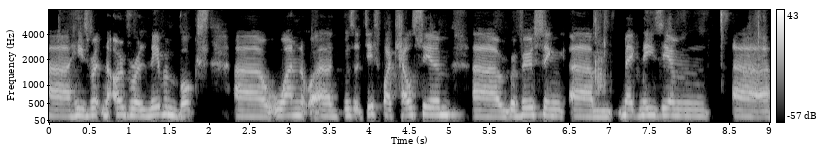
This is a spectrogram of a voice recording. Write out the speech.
uh, he's written over 11 books. Uh, one uh, was it Death by Calcium, uh, Reversing um, Magnesium. Uh,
